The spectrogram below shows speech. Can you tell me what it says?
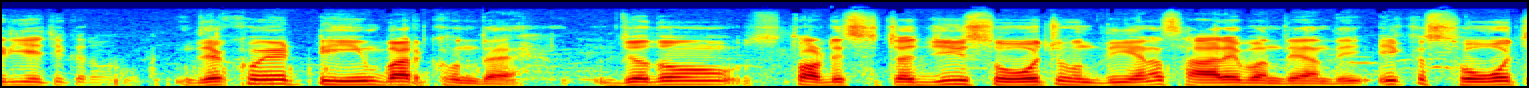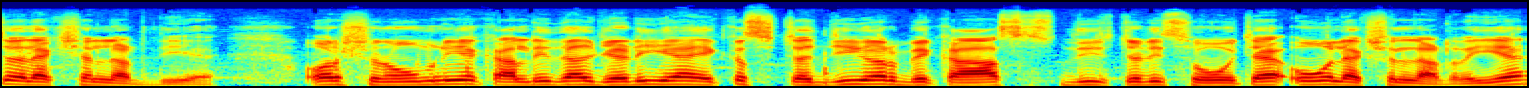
ਏਰੀਆ 'ਚ ਕਰੋ ਦੇਖੋ, ਇਹ ਟੀਮ ਵਰਕ ਹੁੰਦਾ ਹੈ। ਜਦੋਂ ਤੁਹਾਡੀ ਸਟੱਜੀ ਸੋਚ ਹੁੰਦੀ ਹੈ ਨਾ ਸਾਰੇ ਬੰਦਿਆਂ ਦੀ, ਇੱਕ ਸੋਚ ਇਲੈਕਸ਼ਨ ਲੜਦੀ ਹੈ। ਔਰ ਸ਼੍ਰੋਮਣੀ ਅਕਾਲੀ ਦਲ ਜਿਹੜੀ ਹੈ, ਇੱਕ ਸਟੱਜੀ ਔਰ ਵਿਕਾਸ ਦੀ ਜਿਹੜੀ ਸੋਚ ਹੈ, ਉਹ ਇਲੈਕਸ਼ਨ ਲੜ ਰਹੀ ਹੈ।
